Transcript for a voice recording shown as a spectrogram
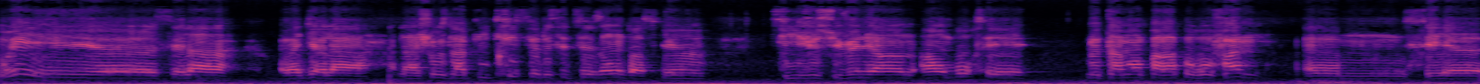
Oui, euh, c'est la, on va dire la, la chose la plus triste de cette saison parce que si je suis venu à, Hambourg, c'est notamment par rapport aux fans. Euh, c'est euh,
